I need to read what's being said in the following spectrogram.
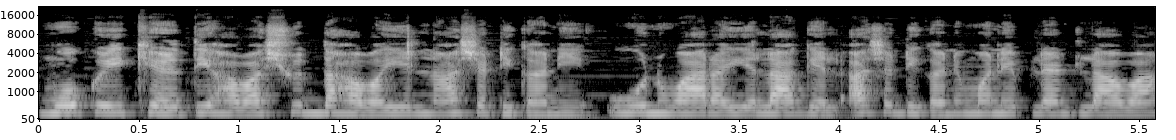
मोकळी खेळती हवा शुद्ध हवा येईल ना अशा ठिकाणी ऊन वारा ये लागेल अशा ठिकाणी मनी प्लांट लावा.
